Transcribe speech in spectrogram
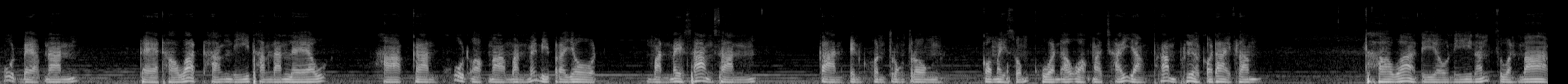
พูดแบบนั้น แต่ทว่าทั้งนี้ทั้งนั้นแล้ว หากการพูดออกมามันไม่มีประโยชน์ มันไม่สร้างสรรค์ การเป็นคนตรงๆ ก็ไม่สมควรเอาออกมาใช้อย่างพร่ำเพรื่อก็ได้ครับถ้าว่าเดียวนี้นั้นส่วนมาก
